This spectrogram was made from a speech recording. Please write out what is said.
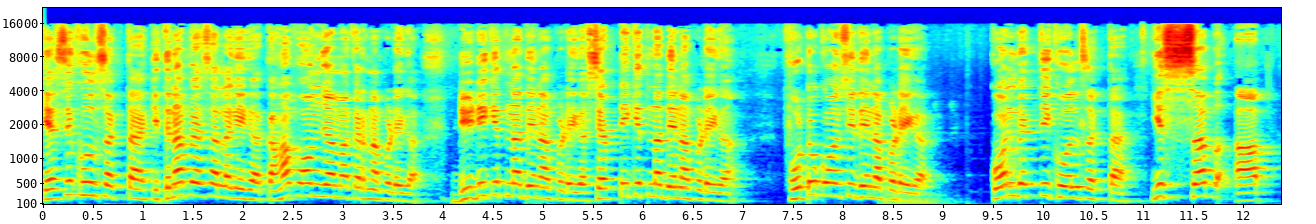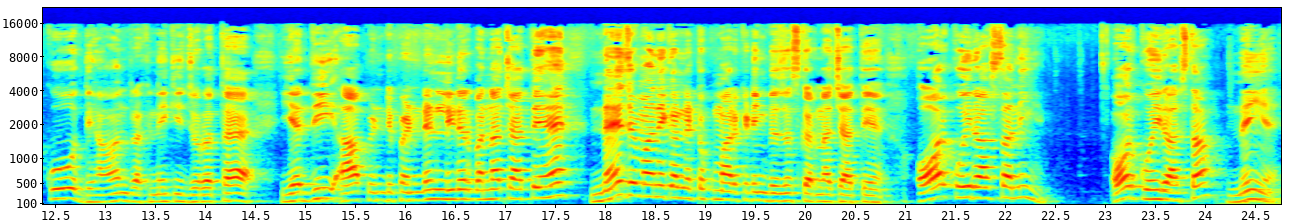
कैसे खोल सकता है? कितना पैसा लगेगा? कहाँ फॉर्म जमा करना पड़ेगा? डीडी कितना देना पड़ेगा? सेफ्टी कितना देना पड़ेगा? फ़ोटो कौन सी देना पड़ेगा? कौन व्यक्ति खोल सकता है? ये सब आपको ध्यान रखने की ज़रूरत है। यदि आप इंडिपेंडेंट लीडर बनना चाहते हैं, नए जमाने का नेटवर्क मार्केटिंग बिज़नेस करना चाहते हैं, और कोई रास्ता नहीं है। और कोई रास्ता नहीं है।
